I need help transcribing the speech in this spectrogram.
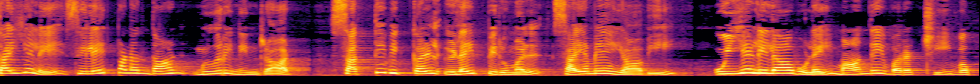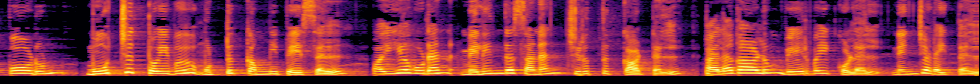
தையலே சிலேற்பணந்தான் மீறி நின்றாற். சத்திவிக்கல் இளைப்பிருமல் சயமேயாவி உய்யலிலாவுலை மாந்தை வறட்சி வெப்போடுன் மூச்சுத் தொய்வு முட்டுக்கம்மி பேசல் பையவுடன் மெலிந்த சனன் சிறுத்துக் காட்டல் பலகாலும் வேர்வை கொழல் நெஞ்சடைத்தல்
